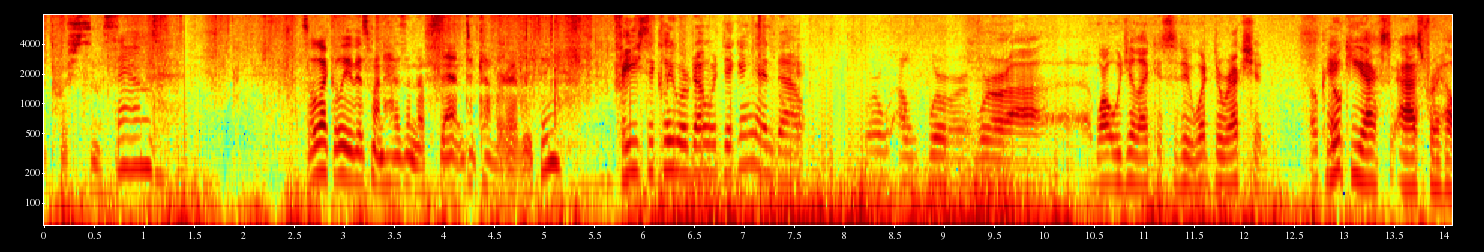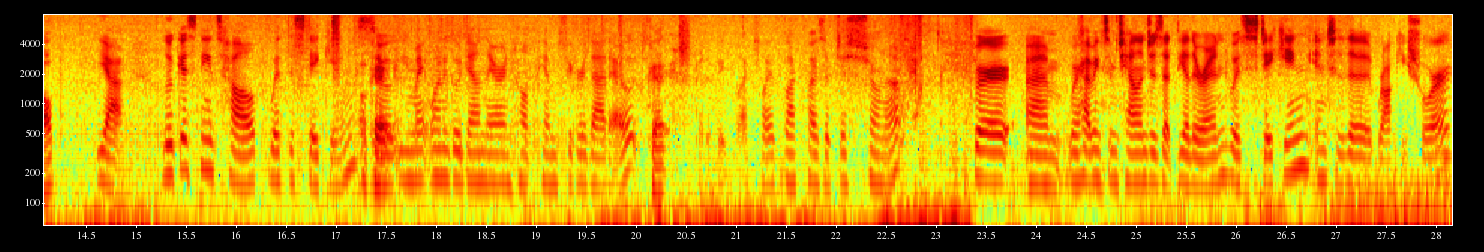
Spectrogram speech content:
Push some sand. So luckily this one has enough sand to cover everything. basically we're done with digging and uh, we're, uh, we're, we're uh, what would you like us to do what direction Okay. Loki asked, asked for help Yeah. Lucas needs help with the staking, Okay. so you might want to go down there and help him figure that out. okay Got a big black fly. Black flies have just shown up. We're um, we're having some challenges at the other end with staking into the rocky shore.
